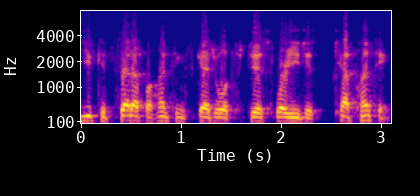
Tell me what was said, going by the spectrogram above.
you could set up a hunting schedule to just where you just kept hunting?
